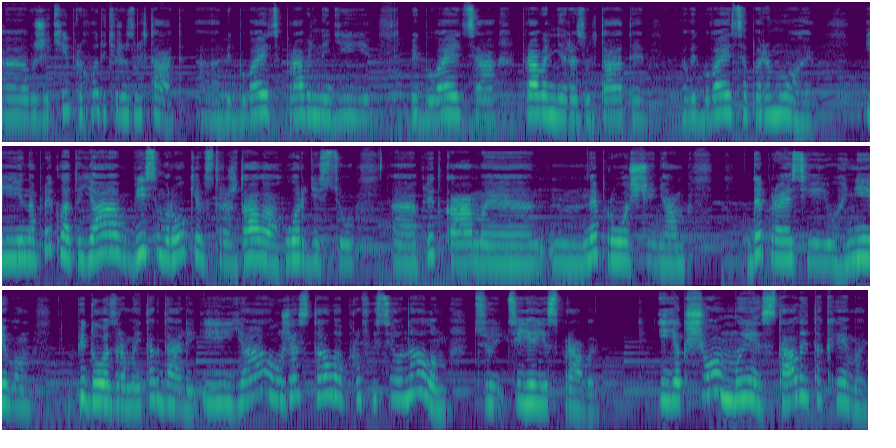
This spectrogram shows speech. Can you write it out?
е, в житті приходить результат. Е, Відбуваються правильні дії, відбуваються правильні результати, відбуваються перемоги. І, наприклад, я 8 років страждала гордістю, е, плітками, непрощенням, депресією, гнівом, підозрами і так далі. І я вже стала професіоналом цієї справи. І якщо ми стали такими,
